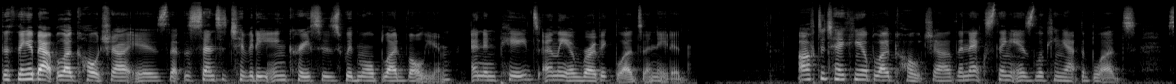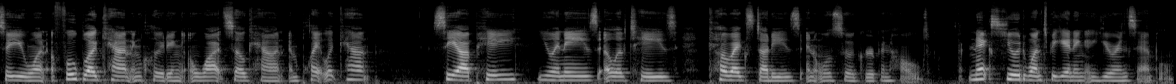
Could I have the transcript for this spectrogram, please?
the thing about blood culture is that the sensitivity increases with more blood volume, and in PEDS, only aerobic bloods are needed. After taking a blood culture, the next thing is looking at the bloods. So you want a full blood count, including a white cell count and platelet count, CRP, UNEs, LFTs, coag studies, and also a group and hold. Next, you would want to be getting a urine sample.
